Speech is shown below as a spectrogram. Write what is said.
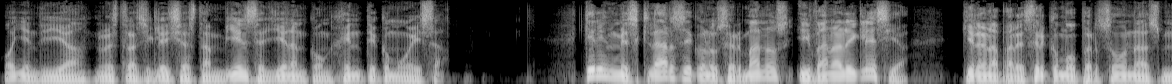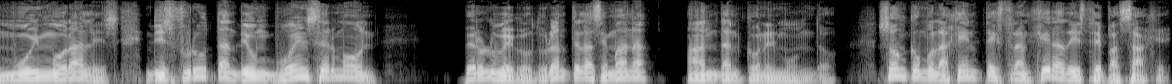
Hoy en día nuestras iglesias también se llenan con gente como esa. Quieren mezclarse con los hermanos y van a la iglesia. Quieren aparecer como personas muy morales, disfrutan de un buen sermón, pero luego, durante la semana, andan con el mundo. Son como la gente extranjera de este pasaje.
